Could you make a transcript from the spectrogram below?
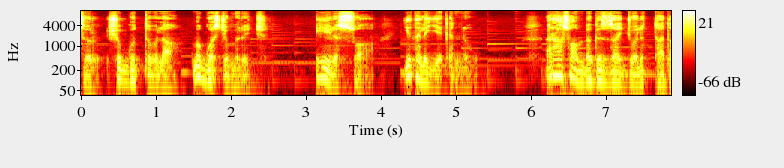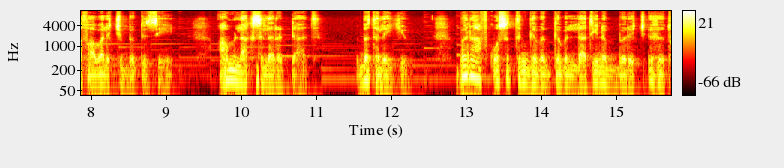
ስር ሽጉጥ ብላ መጓዝ ጀመረች። ይሄ ለሷ የተለየ ቀን ነው። ራሷን በገዛ እጇ ልታጠፋ ባለችበት ጊዜ አምላክ ስለረዳት፣ በተለይም በናፍቆ ስትንገበገብላት የነበረች እህቷ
